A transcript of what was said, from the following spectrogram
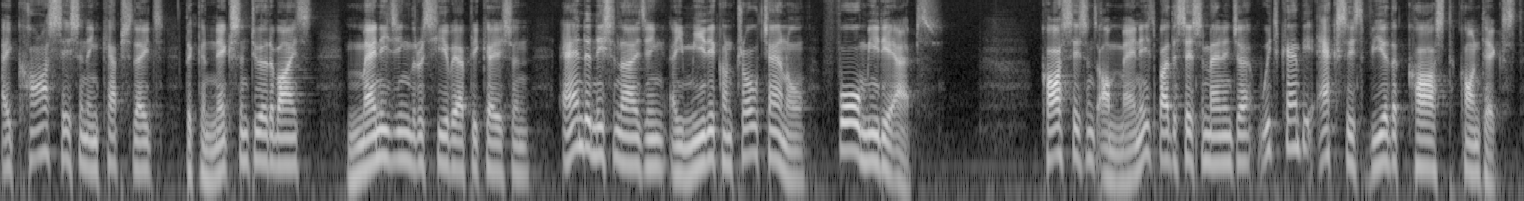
a Cast session encapsulates the connection to a device, managing the receiver application, and initializing a media control channel for media apps. Cast sessions are managed by the session manager, which can be accessed via the Cast context.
